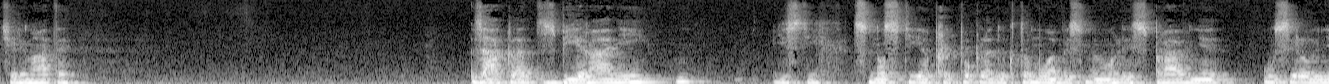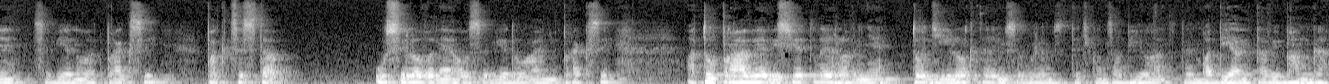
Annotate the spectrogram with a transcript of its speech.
Čili máte základ sbírání hm? jistých cností a předpokladu k tomu, aby jsme mohli správně, úsilovně se věnovat praxi, pak cesta usilovného se vědování praxi. A to právě vysvětluje hlavně to dílo, kterým se budeme teď zabývat, to je Madhyanta Vibhanga.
